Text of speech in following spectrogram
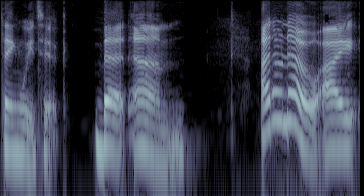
thing we took. But um, I don't know. I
